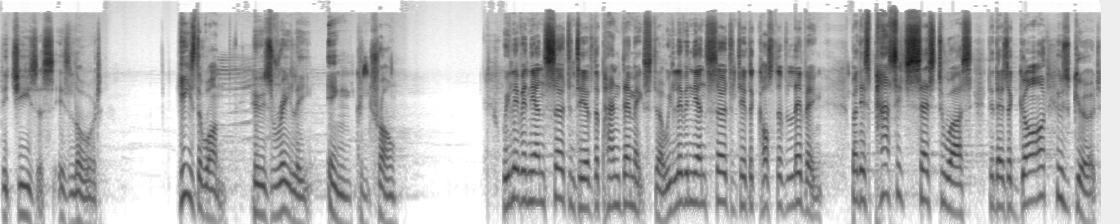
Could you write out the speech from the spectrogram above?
that Jesus is Lord. He's the one who's really in control. We live in the uncertainty of the pandemic still. We live in the uncertainty of the cost of living. But this passage says to us that there's a God who's good,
